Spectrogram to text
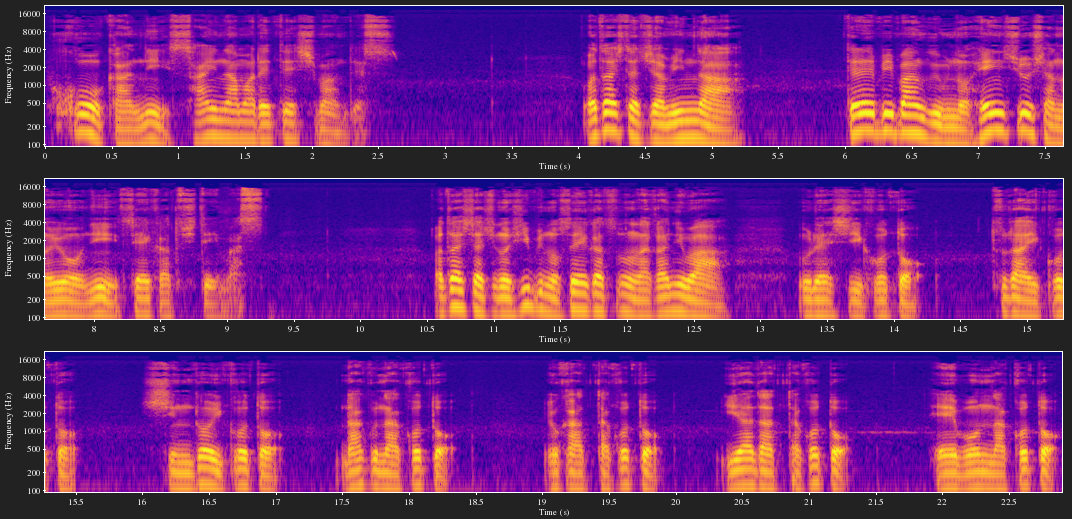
不幸感に苛まれてしまうんです。私たちはみんなテレビ番組の編集者のように生活しています。私たちの日々の生活の中には嬉しいこと、辛いことしんどいこと楽なこと良かったこと嫌だったこと平凡なこと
